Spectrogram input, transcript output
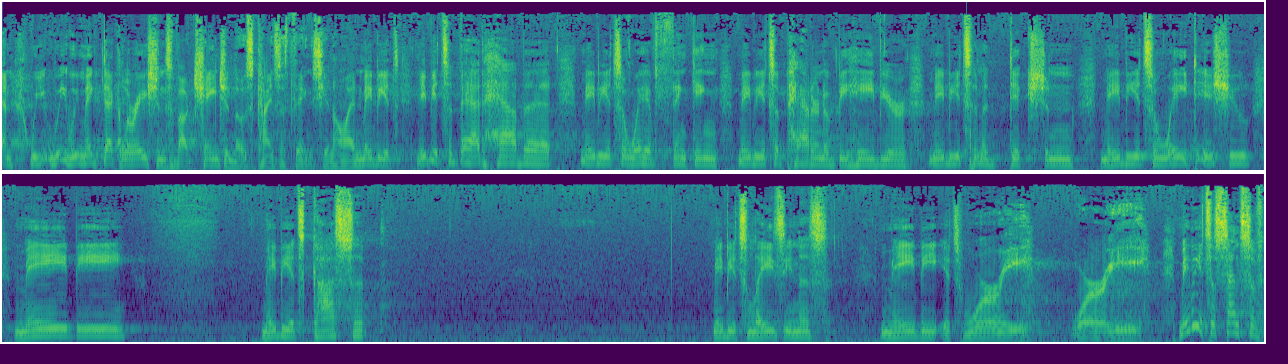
And we, we, we, make declarations about changing those kinds of things, you know. And maybe it's, maybe it's a bad habit, maybe it's a way of thinking, maybe it's a pattern of behavior, maybe it's an addiction, maybe it's a weight issue, maybe, maybe it's gossip, maybe it's laziness, maybe it's worry worry. Maybe it's a sense of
